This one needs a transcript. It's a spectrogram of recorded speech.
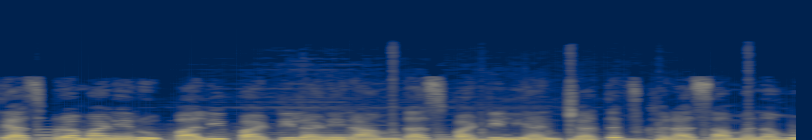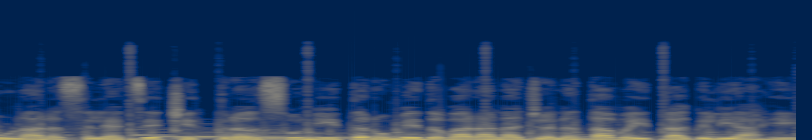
त्याचप्रमाणे रुपाली पाटील आणि रामदास पाटील यांच्यातच खरा सामना होणार असल्याचे चित्र असून इतर उमेदवारांना जनता वैतागली आहे.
